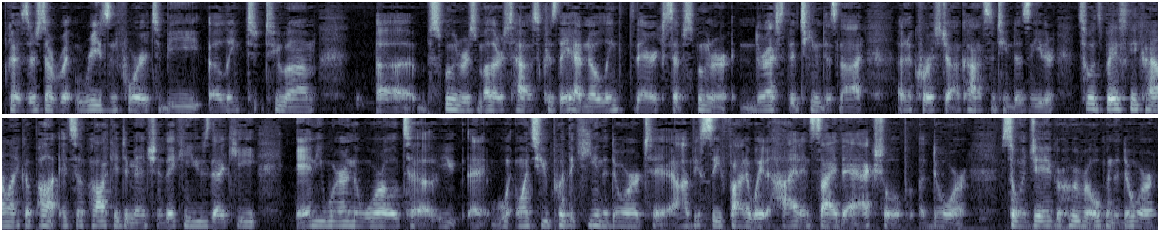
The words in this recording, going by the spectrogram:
because there's no re- reason for it to be uh, linked to, to um, uh, Spooner's mother's house because they have no link there except Spooner. The rest of the team does not, and of course John Constantine doesn't either. So it's basically kind of like a pot. It's a pocket dimension. They can use that key anywhere in the world to you, uh, once you put the key in the door to obviously find a way to hide inside the actual door. So when J. Edgar Hoover opened the door,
